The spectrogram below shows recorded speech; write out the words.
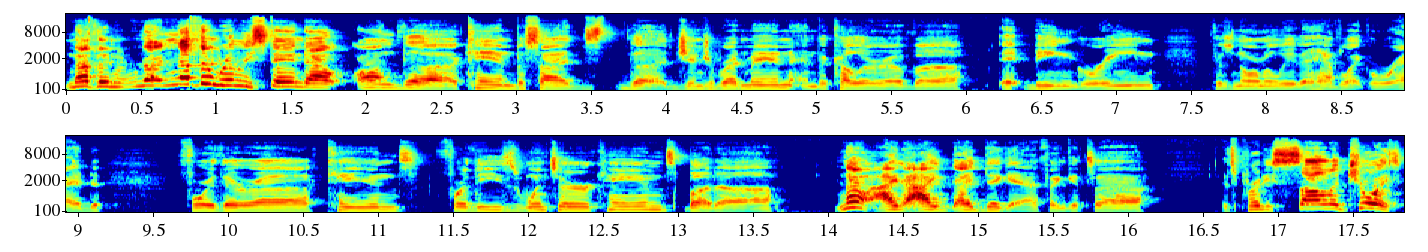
nothing nothing really stand out on the can besides the gingerbread man and the color of uh, it being green because normally they have like red for their uh, cans for these winter cans. But uh, no, I, I I dig it. I think it's a it's a pretty solid choice.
